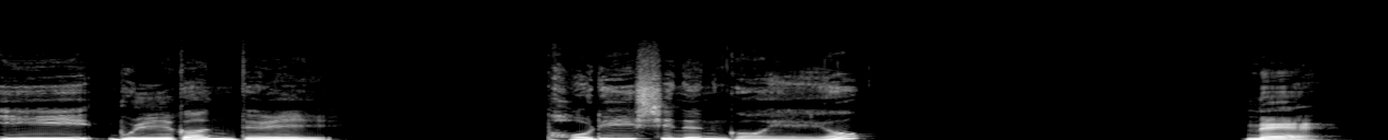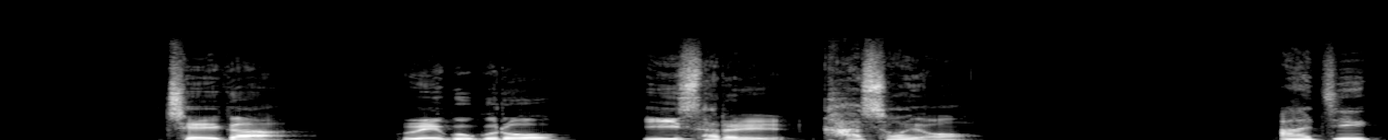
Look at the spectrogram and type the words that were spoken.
이 물건들 버리시는 거예요? 네. 제가 외국으로 이사를 가서요. 아직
